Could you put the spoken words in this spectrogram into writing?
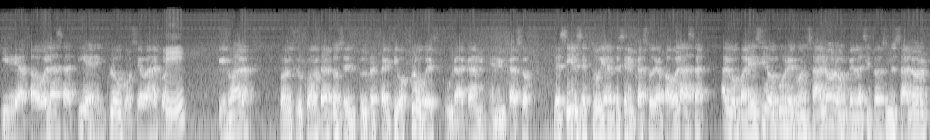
y de Apaolaza tienen club, o sea, van a continuar con sus contratos en sus respectivos clubes, Huracán en el caso de Sils, Estudiantes en el caso de Apaolaza. Algo parecido ocurre con Salor, aunque la situación de Salor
